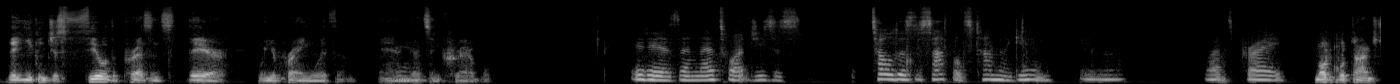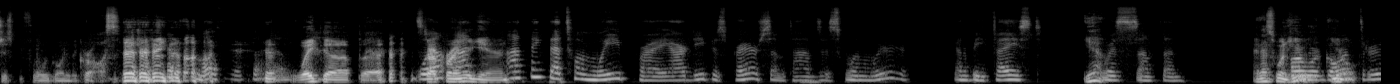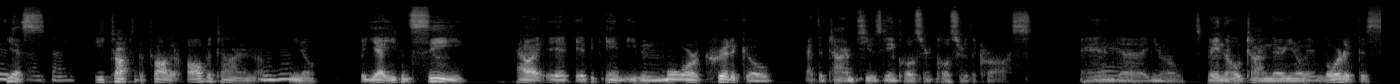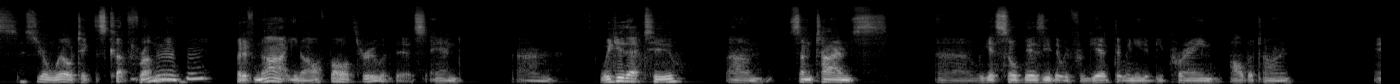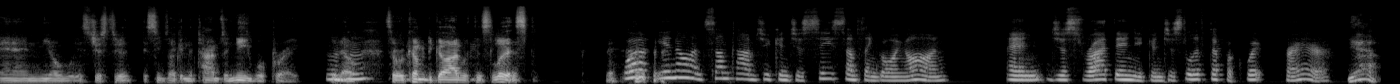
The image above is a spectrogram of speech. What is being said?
that you can just feel the presence there when you're praying with them. And Yeah. that's incredible. It is, and that's what Jesus told his disciples time and again. You know, let's pray. multiple times just before going to the cross. Know? Wake up, uh, start Well, praying I- again. I think that's when we pray. Our deepest prayer sometimes is when we're going to be faced yeah, with something, and that's when he, or was- we're you know, through yes, something. he talked to the Father all the time. Mhm. You know, but yeah, you can see how it, it became even more critical at the time he was getting closer and closer to the cross. And Yeah. uh, you know, spending the whole time there, you know, and Lord, if this is your will, take this cup from me. hmm but if not, you know, I'll follow through with this. And um, we do that too. Um, sometimes uh, we get so busy that we forget that we need to be praying all the time. And, you know, it's just, it, it seems like in the times of need, we'll pray, you know. So we're coming to God with this list. Well, you know, and sometimes you can just see something going on, and just right then you can just lift up a quick prayer. Yeah.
